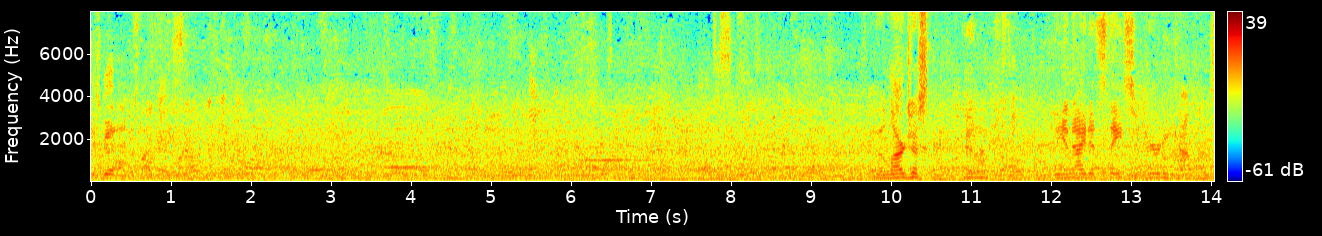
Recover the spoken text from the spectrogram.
She's good. I just like her. Largest in the United States Security Conference.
